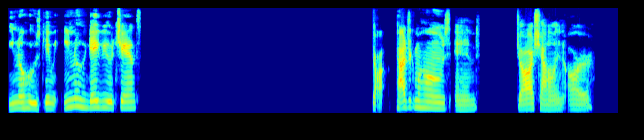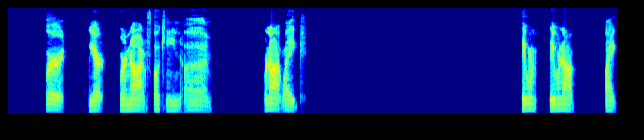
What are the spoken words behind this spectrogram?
you know who's giving you know who gave you a chance? Patrick Mahomes and Josh Allen are we're we are we're not fucking uh we're not like they weren't they were not like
